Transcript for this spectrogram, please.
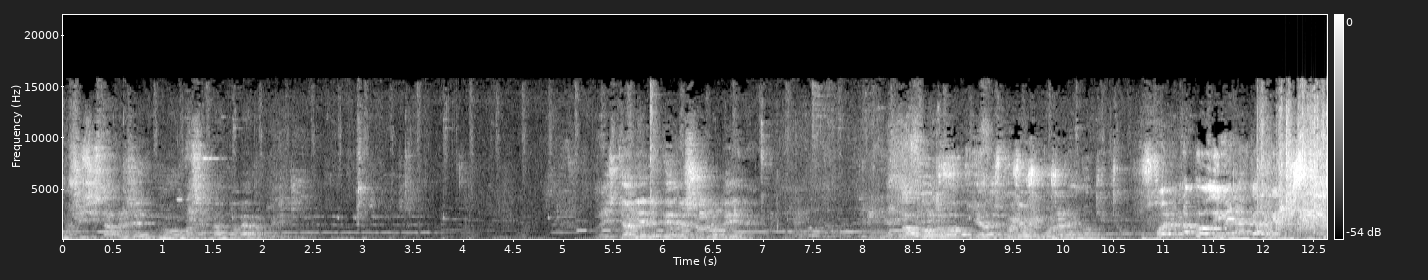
No sé si està present, no m'ha semblat no veure per aquí. La història de pedra sobre pedra. La foto i ja després ja us hi posarem el títol. Bueno, un aplaudiment encara que no sigui.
